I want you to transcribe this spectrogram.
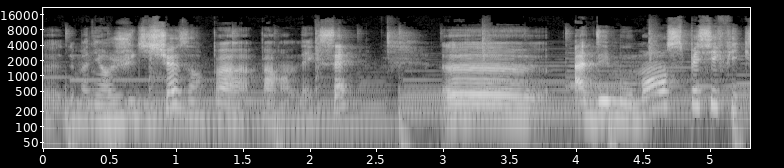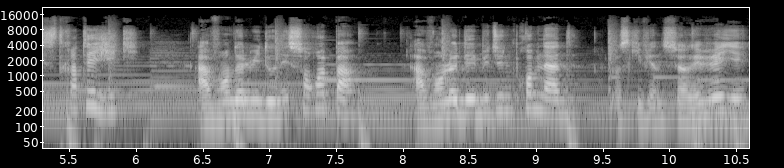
euh, de manière judicieuse, hein, pas, en excès, euh, à des moments spécifiques, stratégiques, avant de lui donner son repas, avant le début d'une promenade, lorsqu'il vient de se réveiller,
